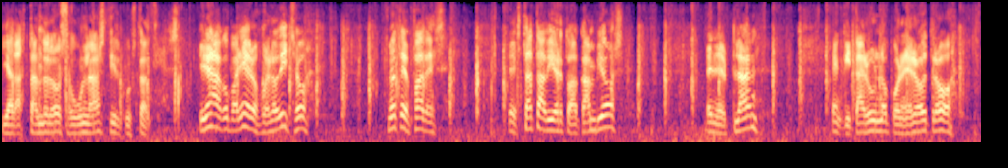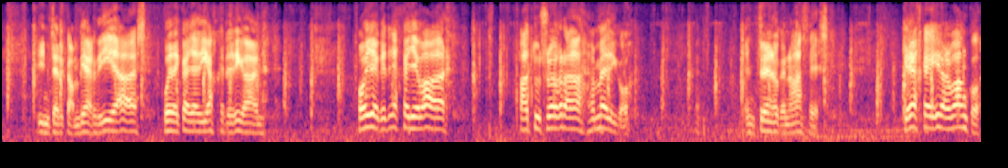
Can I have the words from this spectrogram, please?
y adaptándolo según las circunstancias. Y nada, compañeros, pues lo dicho, no te enfades. Está abierto a cambios en el plan, en quitar uno, poner otro, intercambiar días. Puede que haya días que te digan, oye, que tienes que llevar a tu suegra al médico. Entreno que no haces. ¿Tienes que ir al banco?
